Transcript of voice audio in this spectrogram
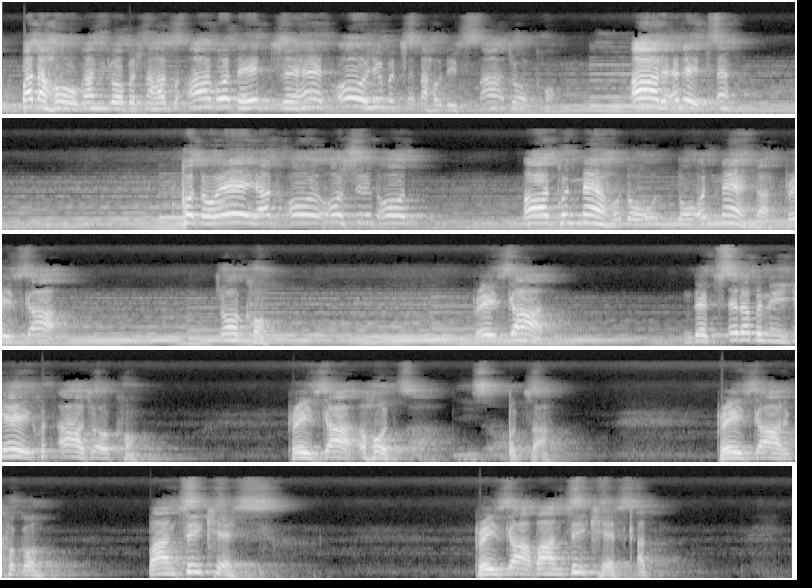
annis. Aro in da kona ye bada ho wando alle um bada ho gan go bes na has ago te che het o yu bet na ho dis na jo ko are ede che ko to e ya o o sin o a kun ne ho do do ne da praise god jo ko praise god That's it up in the ye kut a jo ko. Praise God. Ahot. Praise God. Koko. Bansi. Praise God. Bansi kiss kat.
